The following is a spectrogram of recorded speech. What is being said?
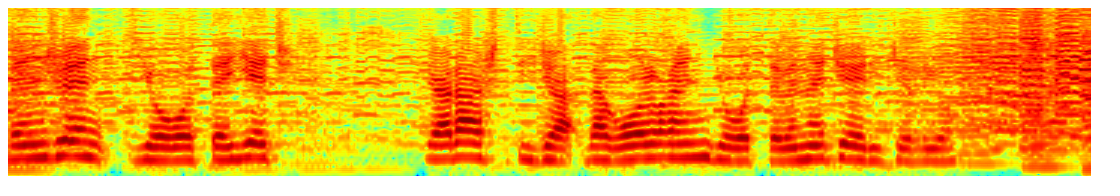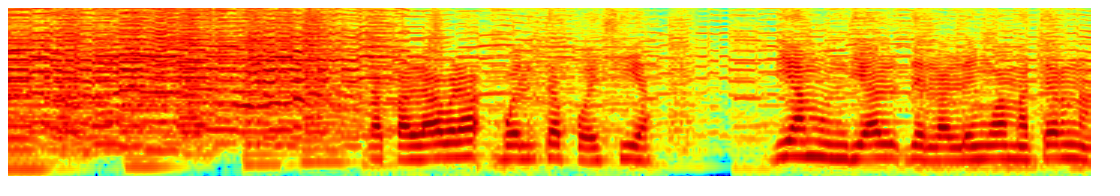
Benjen yogoteyech. Yarashtilla dagolgen yogotebeneyerigelio. La palabra vuelta poesía. Día Mundial de la Lengua Materna.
